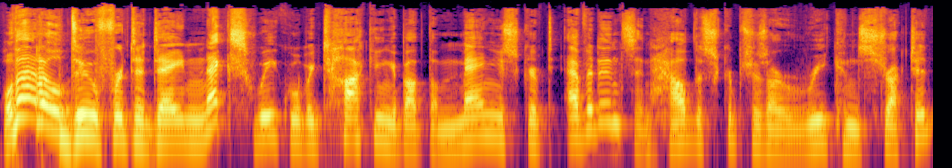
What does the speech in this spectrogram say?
Well, that'll do for today. Next week, we'll be talking about the manuscript evidence and how the scriptures are reconstructed.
